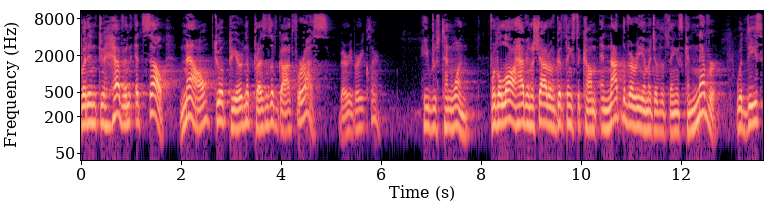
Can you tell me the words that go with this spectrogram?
but into heaven itself, now to appear in the presence of God for us. Very, very clear. Hebrews 10.1, for the law having a shadow of good things to come, and not the very image of the things, can never with these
